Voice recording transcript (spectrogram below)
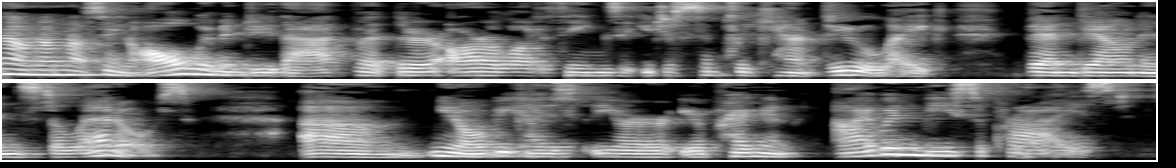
No, no, I'm not saying all women do that, but there are a lot of things that you just simply can't do, like bend down in stilettos. Um, you know, because you're you're pregnant. I wouldn't be surprised.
